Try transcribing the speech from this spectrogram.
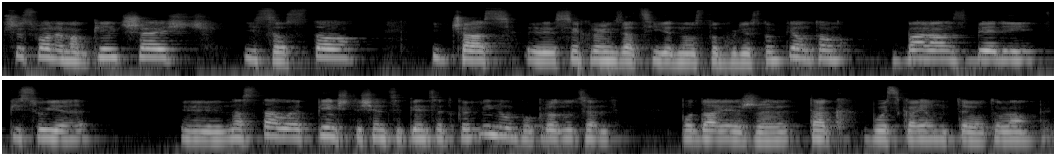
Przysłonę mam 5.6, ISO 100 i czas yy, synchronizacji 1.125. Balans bieli wpisuję yy, na stałe 5500 kelwinów, bo producent podaje, że tak błyskają te oto lampy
